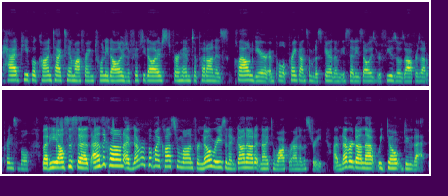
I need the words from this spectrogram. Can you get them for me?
had people contact him offering twenty dollars or fifty dollars for him to put on his clown gear and pull a prank on someone to scare them. He said he's always refused those offers out of principle. But he also says, as a clown, I've never put my costume on for no reason and gone out at night to walk around in the street. I've never done that. We don't do that.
